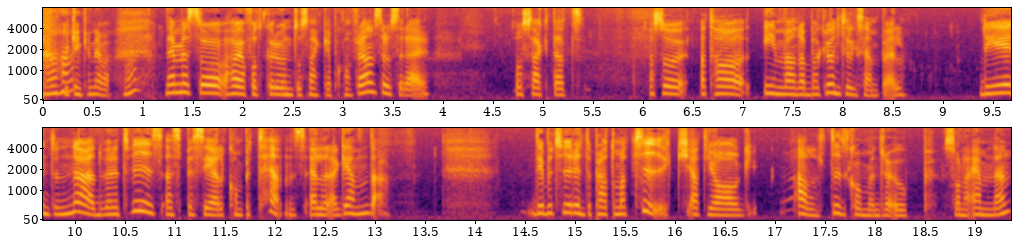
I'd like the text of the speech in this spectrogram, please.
Vilken kan det vara? Nej, men så har jag fått gå runt och snacka på konferenser och sådär. Och sagt att alltså, att ha invandrarbakgrund till exempel. Det är inte nödvändigtvis en speciell kompetens eller agenda det betyder inte per automatik att jag alltid kommer dra upp såna ämnen.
